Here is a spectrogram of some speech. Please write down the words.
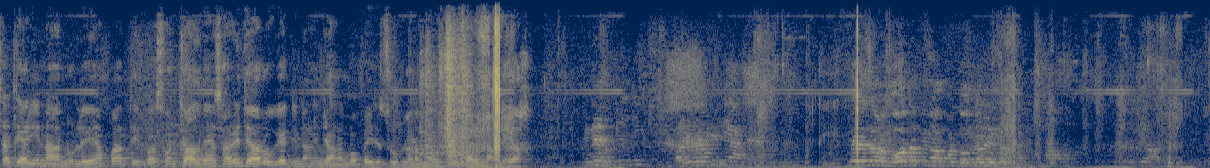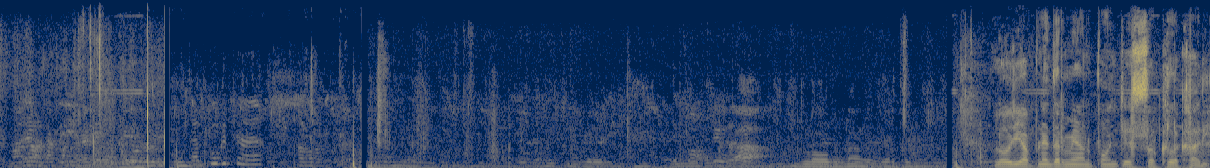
ਸਾ ਤਿਆਰੀ ਨਾਲ ਨੂੰ ਲਏ ਆਪਾਂ ਤੇ ਬਸ ਹੁਣ ਚੱਲਦੇ ਆ ਸਾਰੇ ਤਿਆਰ ਹੋ ਗਏ ਜਿਨ੍ਹਾਂ ਨੇ ਜਾਣਾ ਬਾਬਾ ਜੀ ਦਾ ਸਰੂਪ ਲੈਣਾ ਮੋਸਟਲੀ ਸਾਰੇ ਨਾਲੇ ਆ। ਮੇਰੇ ਸਾਹਮਣੇ ਬਹੁਤ ਆਪੀ ਨੂੰ ਆਪਾਂ ਦੋਨਾਂ ਨੇ ਨਾ ਲੋ ਜੀ ਆਪਣੇ ਦਰਮਿਆਨ ਪਹੁੰਚੇ ਸੁਖ ਲਖਾਰੀ।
